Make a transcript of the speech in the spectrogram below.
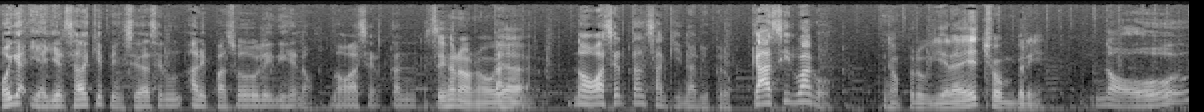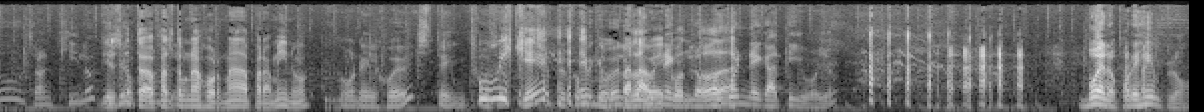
Oiga, y ayer, ¿sabe que pensé hacer un arepaso doble y dije, no, no va a ser tan, dijo, no, no voy a... no va a ser tan sanguinario, pero casi lo hago. No, pero hubiera hecho, hombre. No, tranquilo. Y que eso con falta el- una jornada para mí, ¿no? Con el jueves tengo. Uy, ¿qué? no se que yo la ve con lo toda. pongo en negativo, ¿yo? bueno, por ejemplo,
